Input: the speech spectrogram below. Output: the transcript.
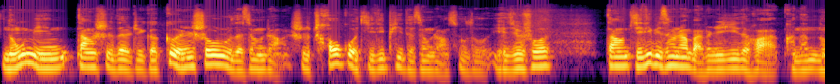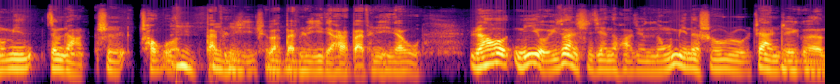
农民当时的这个个人收入的增长是超过 GDP 的增长速度，也就是说，当 GDP 增长百分之一的话，可能农民增长是超过百分之一，是吧？百分之一点二，百分之一点五，然后你有一段时间的话，就农民的收入占这个，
